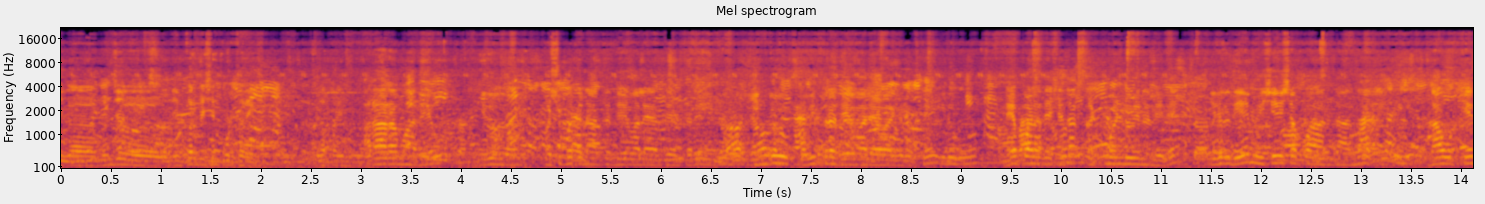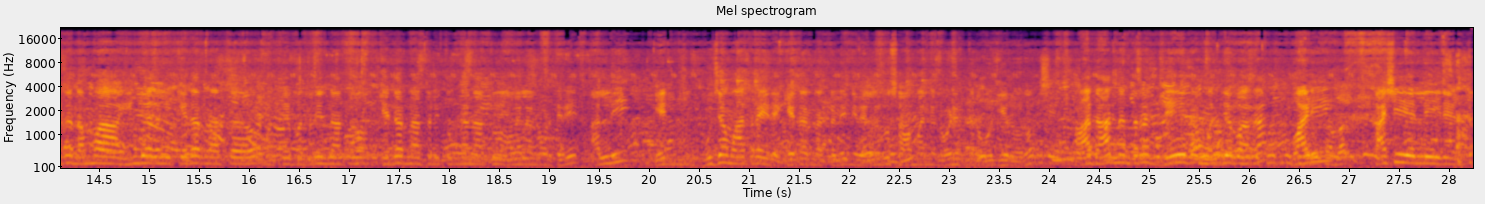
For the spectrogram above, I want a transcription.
ಈಗ ಮಂಜು ಇನ್ಫಾರ್ಮೇಷನ್ ಕೊಡ್ತಾರೆ ಹರಾರ ಮಹಾದೇವ್, ಇದು ಪಶುಪತಿನಾಥ ದೇವಾಲಯ ಅಂತ ಹೇಳ್ತಾರೆ. ಇದು ಹಿಂದೂ ಪವಿತ್ರ ದೇವಾಲಯವಾಗಿರುತ್ತೆ. ಇದು ನೇಪಾಳ ದೇಶದ ಕಠ್ಮಂಡುವಿನಲ್ಲಿದೆ. ಇದ್ರದ್ದು ಏನು ವಿಶೇಷಪ್ಪ ಅಂತ ಅಂದರೆ, ನಾವು ಕೇದಾರ್, ನಮ್ಮ ಇಂಡಿಯಾದಲ್ಲಿ ಕೇದಾರ್ನಾಥ್ ಮತ್ತು ಬದ್ರಿನಾಥ್ ಕೇದಾರ್ನಾಥಲ್ಲಿ ತುಂಗನಾಥ್ ಅವೆಲ್ಲ ನೋಡ್ತೀವಿ. ಅಲ್ಲಿ ಭುಜ ಮಾತ್ರ ಇದೆ ಕೇದಾರ್ನಾಥಲ್ಲಿ. ನೀವೆಲ್ಲರೂ ಸಾಮಾನ್ಯ ನೋಡಿರ್ತಾರೆ, ಹೋಗಿರೋರು. ಅದಾದ ನಂತರ ದೇಹದ ಮಧ್ಯಭಾಗ ಬಾಡಿ ಕಾಶಿಯಲ್ಲಿ ಇದೆ ಅಂತ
